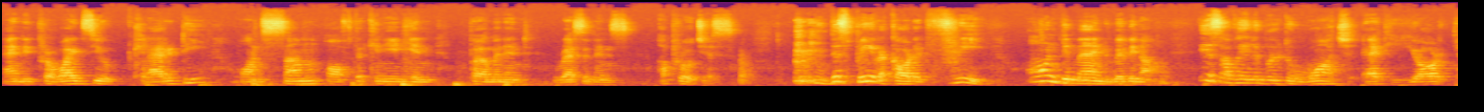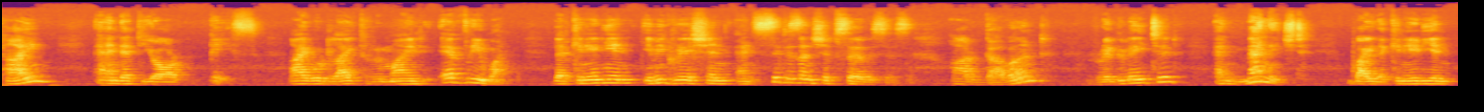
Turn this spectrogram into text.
and it provides you clarity on some of the Canadian permanent residence approaches. this pre-recorded free on-demand webinar is available to watch at your time and at your pace. I would like to remind everyone that Canadian Immigration and Citizenship Services are governed, regulated and managed by the Canadian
